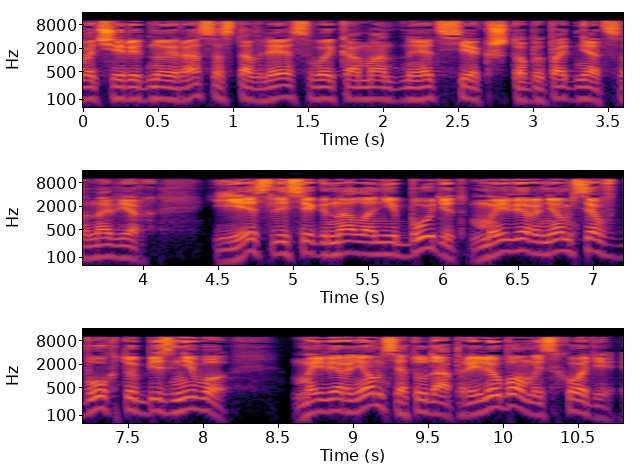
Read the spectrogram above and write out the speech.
в очередной раз оставляя свой командный отсек, чтобы подняться наверх. Если сигнала не будет, мы вернемся в бухту без него. Мы вернемся туда при любом исходе,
